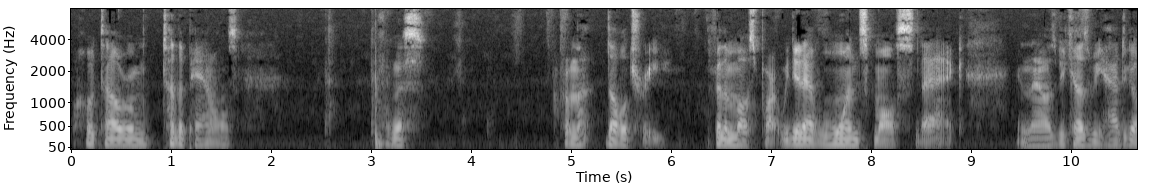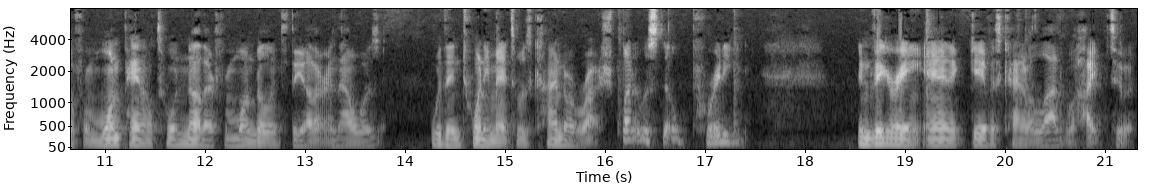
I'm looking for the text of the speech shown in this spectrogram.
hotel room to the panels from this from the DoubleTree for the most part. We did have one small snag, and that was because we had to go from one panel to another, from one building to the other, and that was within 20 minutes. It was kind of a rush, but it was still pretty invigorating, and it gave us kind of a lot of a hype to it.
